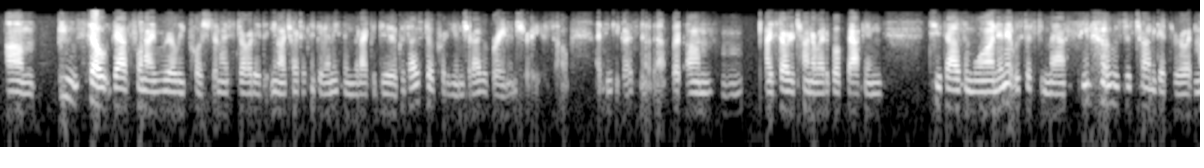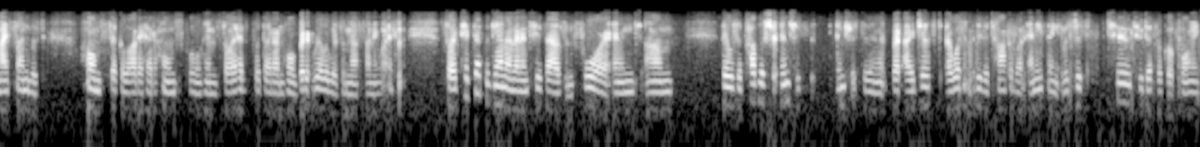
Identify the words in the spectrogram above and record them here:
um so that's when I really pushed and I started, you know, I tried to think of anything that I could do because I was still pretty injured. I have a brain injury, so I think you guys know that. But um mm-hmm. I started trying to write a book back in 2001 and it was just a mess, you know, it was just trying to get through it. And my son was homesick a lot. I had to homeschool him, so I had to put that on hold, but it really was a mess anyway. so I picked up again and then in 2004 and um there was a publisher interested interested in it, but I just I wasn't ready to talk about anything. It was just too too difficult for me.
